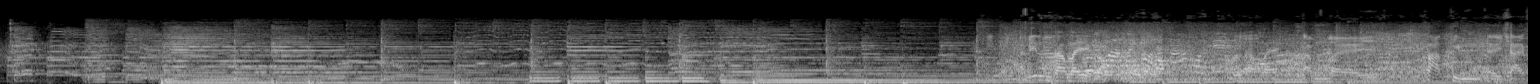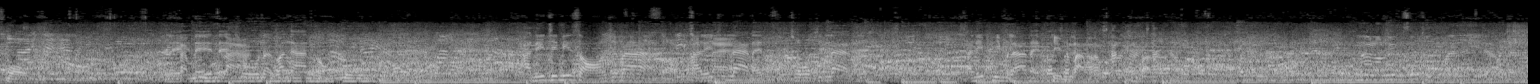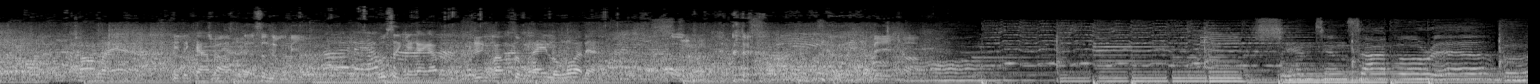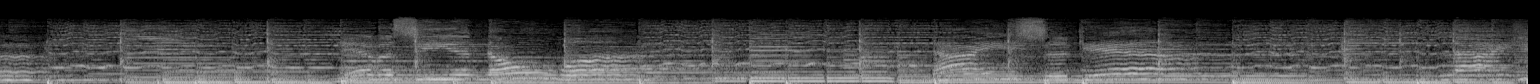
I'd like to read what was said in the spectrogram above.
อันนี้ลุงทำอะไรอยู่ลุงทำอะไรทำเลยภาพพิมพ์โดยใช้โฟม ในทำในรูปในหนโชว์หน่อยว่างานของลุงอันนี้ชิ้นที่สองใช่ไหมอันนี้ชิ้นแรกไหนโชว์ชิ้นแรก อันนี้พิมพ์แล้วไหนต้นฉบับครับต้นฉบับ กิจกรรมชอบเนี่ยสนุกดีรู้สึกยังไงครับ คืนความสุขให้ลุงก็ว่าเนี่ยดีชอบ inside forever. Never seeing no one nice again like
